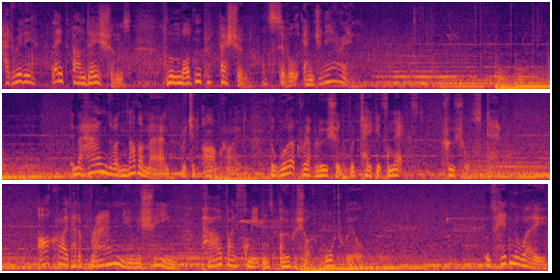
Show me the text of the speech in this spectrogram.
had really laid the foundations for the modern profession of civil engineering. In the hands of another man, Richard Arkwright, the work revolution would take its next crucial step. Arkwright had a brand new machine powered by Smeaton's overshot water wheel. It was hidden away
